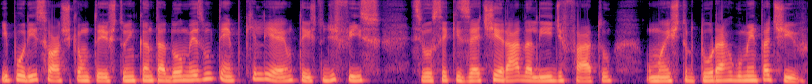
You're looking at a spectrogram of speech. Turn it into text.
e por isso eu acho que é um texto encantador ao mesmo tempo que ele é um texto difícil, se você quiser tirar dali de fato uma estrutura argumentativa.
